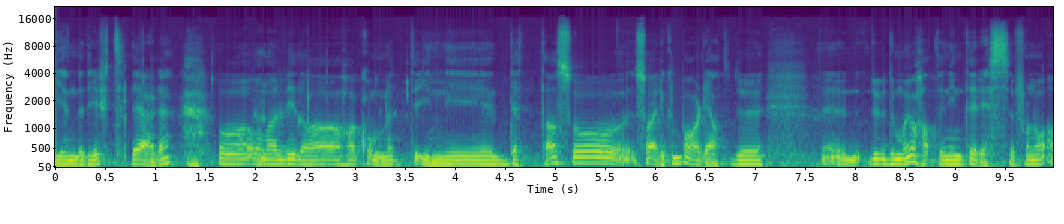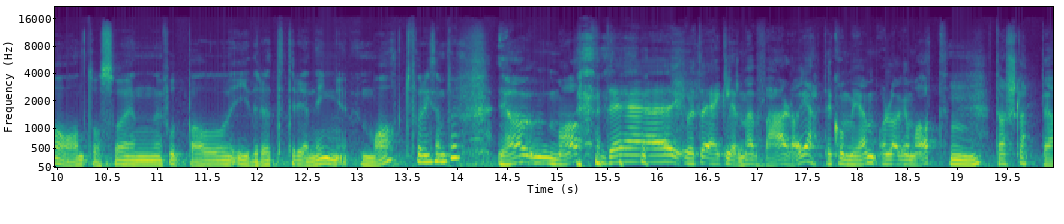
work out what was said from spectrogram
i en bedrift. Det er det. Og, og når vi da har kommet inn i dette, så, så er det ikke bare det at du du, du må jo ha hatt en interesse for noe annet også enn fotball, idrett, trening. Mat, f.eks.? Ja, mat det, vet du, Jeg gleder meg hver dag jeg, til å komme hjem og lage mat. Da slapper jeg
